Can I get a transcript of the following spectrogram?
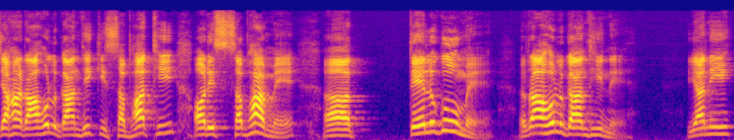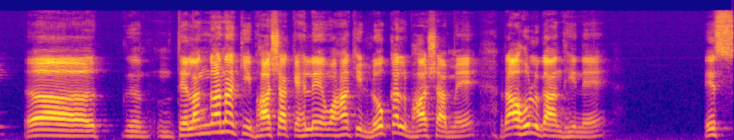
जहाँ राहुल गांधी की सभा थी और इस सभा में तेलुगु में राहुल गांधी ने, यानी तेलंगाना की भाषा कह लें, वहाँ की लोकल भाषा में राहुल गांधी ने इस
